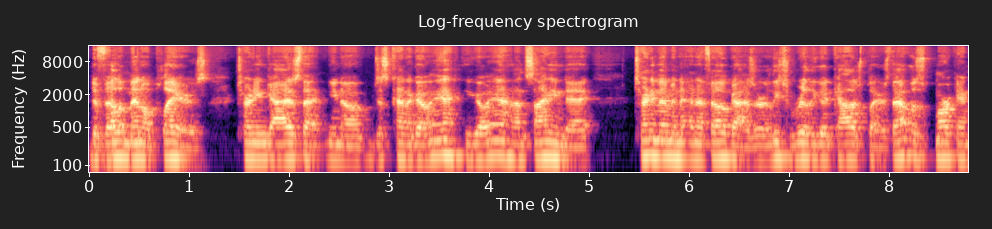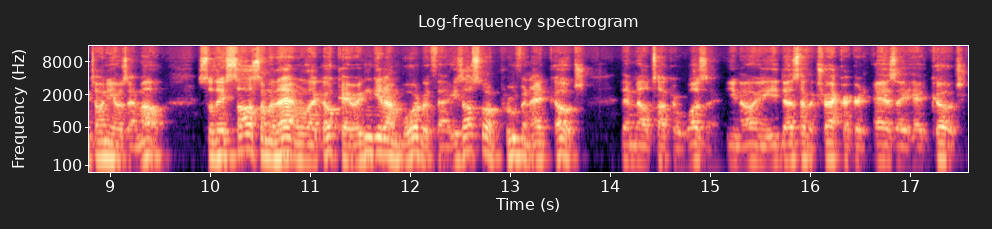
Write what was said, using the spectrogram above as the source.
developmental players, turning guys that, you know, just kind of go, yeah, you go, yeah, on signing day, turning them into NFL guys or at least really good college players. That was Mark Dantonio's MO. So they saw some of that and were like, okay, we can get on board with that. He's also a proven head coach that Mel Tucker wasn't. You know, he does have a track record as a head coach.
